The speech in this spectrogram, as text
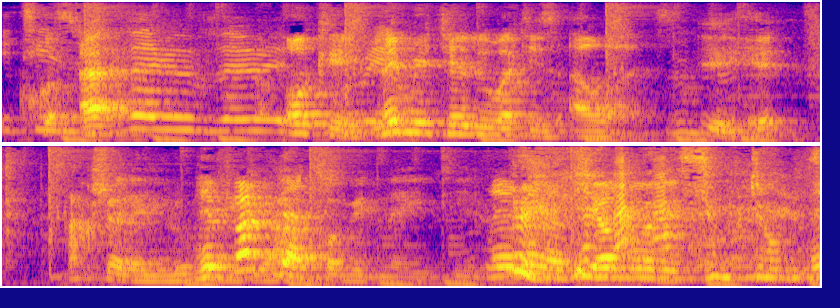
It is Uh, very, very okay, real. let me tell you what is ours. Mm-hmm. yeah. Actually, look The like fact you have that- COVID 19. No, no, no. You have all the symptoms.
